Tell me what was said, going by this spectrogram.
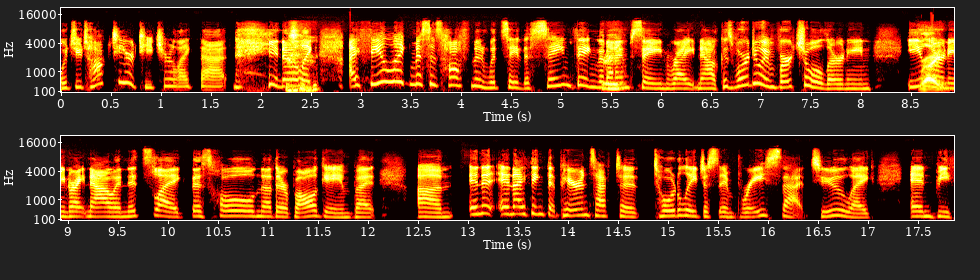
would you talk to your teacher like that? you know, like I feel like Mrs. Hoffman would say the same thing that I'm saying right now because we're doing virtual learning, e-learning right. right. now, and it's like this whole nother ball game. But um, and and I think that parents have to totally just embrace that too, like and be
